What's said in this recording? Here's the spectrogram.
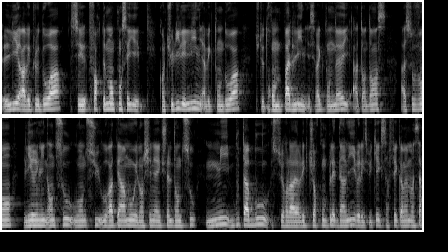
lire avec le doigt, c'est fortement conseillé. Quand tu lis les lignes avec ton doigt, tu te trompes pas de ligne. Et c'est vrai que ton œil a tendance à souvent lire une ligne en dessous ou en dessus ou rater un mot et l'enchaîner avec celle d'en dessous. Mis bout à bout sur la lecture complète d'un livre, il expliquait que ça fait quand même un ça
